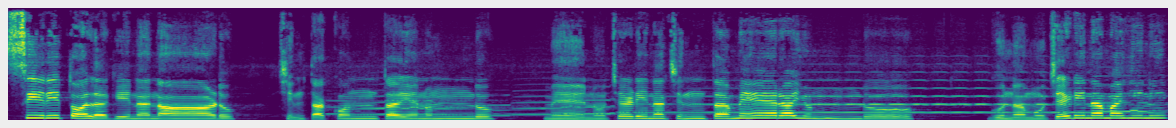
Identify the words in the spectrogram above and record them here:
సిరి తొలగిన నాడు చింత కొంతయనుండు మేను చెడిన చింత మేరయుండు. గుణము చెడిన మహిని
